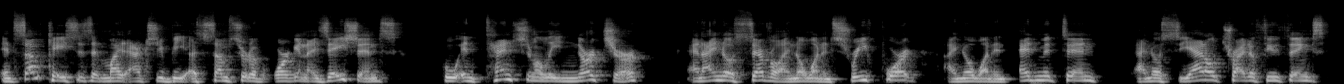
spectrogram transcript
In some cases, it might actually be a, some sort of organizations who intentionally nurture. And I know several. I know one in Shreveport. I know one in Edmonton. I know Seattle tried a few things.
